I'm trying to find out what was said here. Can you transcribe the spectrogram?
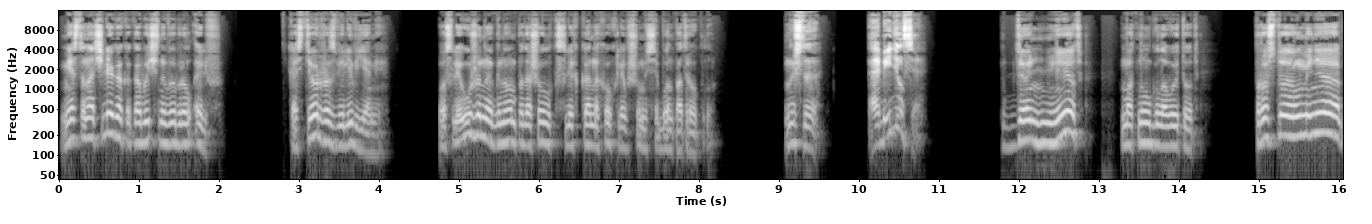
Место ночлега, как обычно, выбрал эльф. Костер развели в яме. После ужина гном подошел к слегка нахохлившемуся Бон Патроклу. «Ну что, обиделся?» «Да нет», — мотнул головой тот. «Просто у меня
